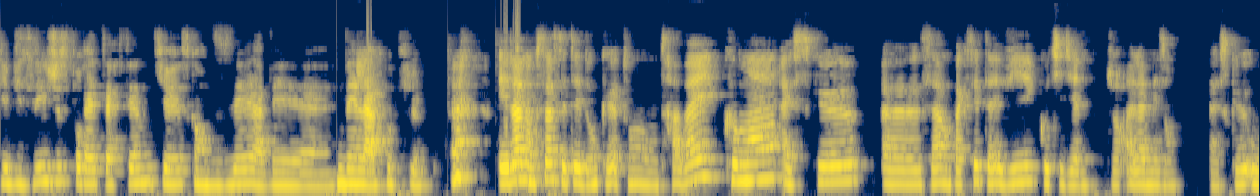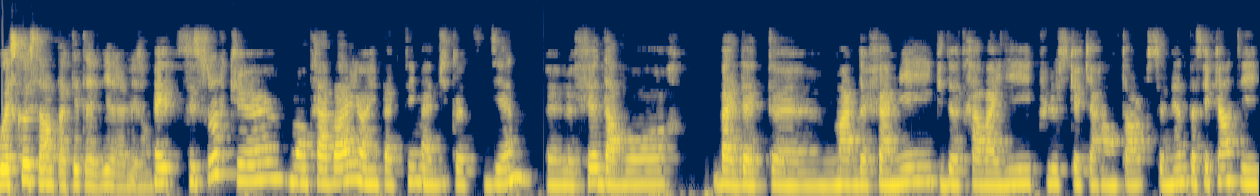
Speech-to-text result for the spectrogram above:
réviser juste pour être certaine que ce qu'on disait avait euh, dans la route. Là. Et là, donc ça, c'était donc euh, ton travail. Comment est-ce que euh, ça a impacté ta vie quotidienne, genre à la maison? Est-ce que ou est-ce que ça a impacté ta vie à la maison? Ben, c'est sûr que mon travail a impacté ma vie quotidienne. Euh, le fait d'avoir ben, d'être euh, mère de famille puis de travailler plus que 40 heures semaine parce que quand tu es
